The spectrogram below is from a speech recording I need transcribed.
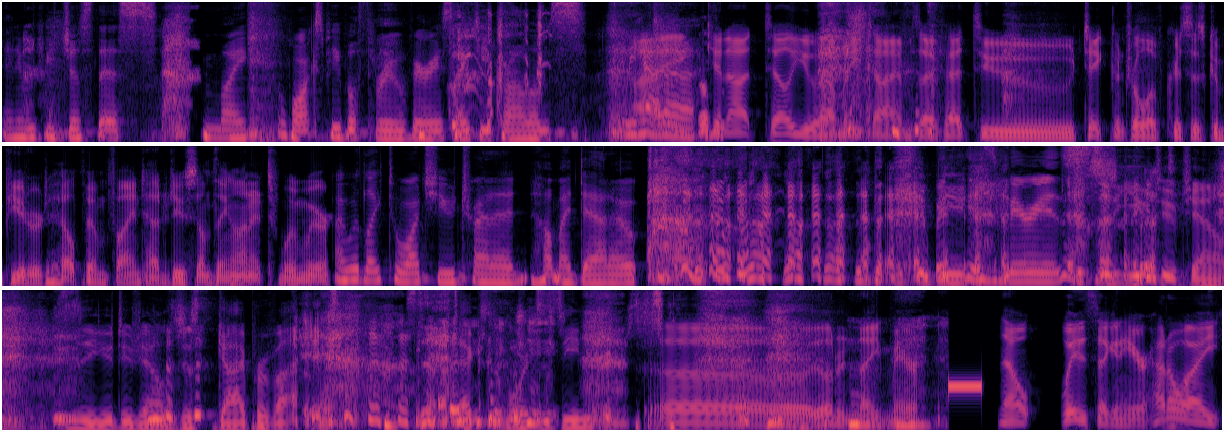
and it would be just this Mike walks people through various IT problems. We had I a, cannot tell you how many times I've had to take control of Chris's computer to help him find how to do something on it when we're. I would like to watch you try to help my dad out that could be. his various. This is a YouTube channel. This is a YouTube channel. It's just guy provides tech support to seniors. Oh, what a oh, nightmare. man. Now, wait a second here. How do I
